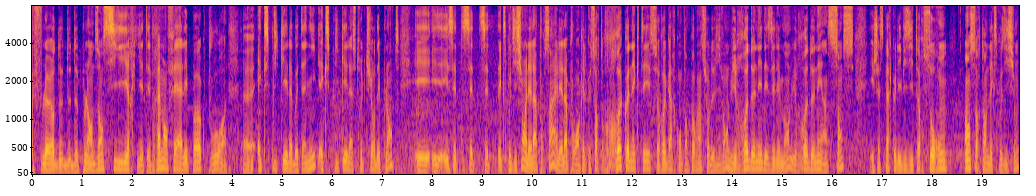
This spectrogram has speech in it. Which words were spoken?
fleurs, de, plantes en cire, qui étaient vraiment faits à l'époque pour euh, expliquer la botanique, expliquer la structure des plantes. Et, cette, exposition, elle est là pour ça, elle est là pour en quelque sorte reconnecter ce regard contemporain sur le vivant, lui redonner des éléments, lui redonner un sens. Et j'espère que les visiteurs sauront, en sortant de l'exposition,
